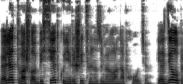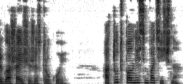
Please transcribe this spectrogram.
Виолетта вошла в беседку и нерешительно замерла на входе. Я сделал приглашающий жест рукой. А тут вполне симпатично.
